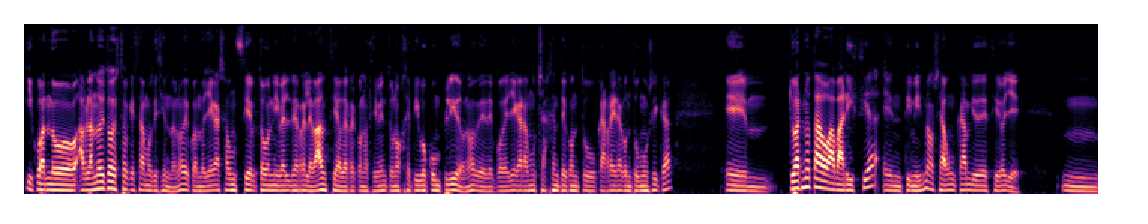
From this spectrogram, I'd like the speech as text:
Y cuando, hablando de todo esto que estamos diciendo, ¿no? De cuando llegas a un cierto nivel de relevancia o de reconocimiento, un objetivo cumplido, ¿no? De, poder llegar a mucha gente con tu carrera, con tu música. Em, ¿Tú has notado avaricia en ti misma? O sea, un cambio de decir, oye, Mm,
